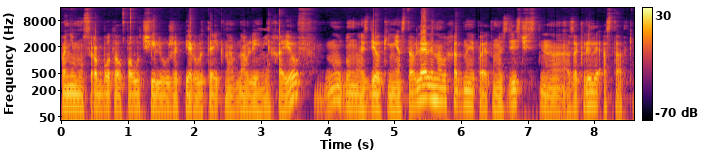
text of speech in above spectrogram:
по нему сработал, получили уже первый тейк на обновление хаев. Ну, думаю, сделки не оставляли на выходные, поэтому здесь частично закрыли остатки.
